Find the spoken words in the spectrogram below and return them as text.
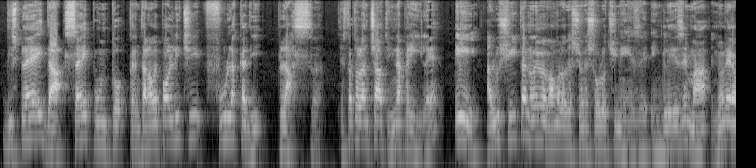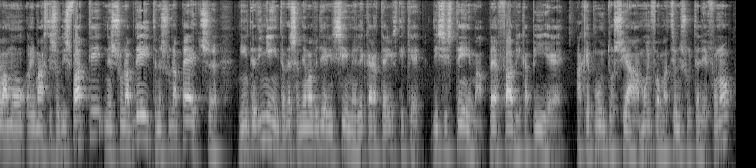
Display da 6.39 pollici Full HD Plus. È stato lanciato in aprile e all'uscita noi avevamo la versione solo cinese e inglese ma non eravamo rimasti soddisfatti nessun update, nessuna patch niente di niente adesso andiamo a vedere insieme le caratteristiche di sistema per farvi capire a che punto siamo informazioni sul telefono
